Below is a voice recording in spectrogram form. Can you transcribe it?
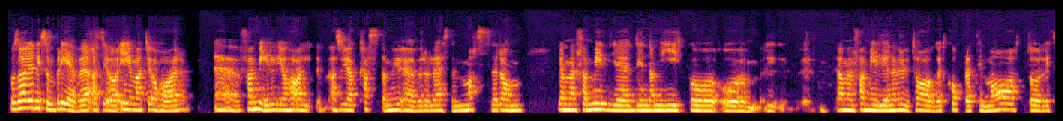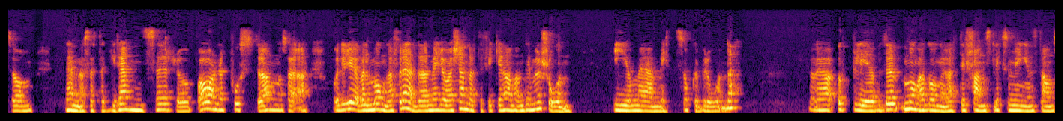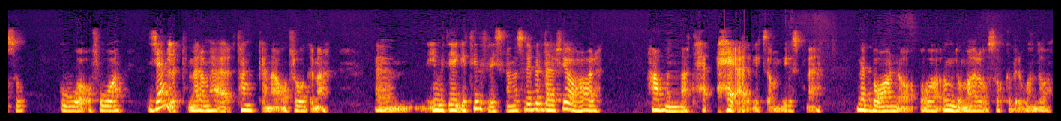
Och så har det liksom blivit att jag, i och med att jag har eh, familj, jag, har, alltså jag kastar mig över och läste massor om ja, men familjedynamik och, och ja, men familjen överhuvudtaget kopplat till mat och liksom det här med att sätta gränser och barnuppfostran och så här. Och det gör väl många föräldrar, men jag kände att det fick en annan dimension i och med mitt sockerberoende. Och jag upplevde många gånger att det fanns liksom ingenstans att gå och få hjälp med de här tankarna och frågorna eh, i mitt eget tillfrisknande. Så det är väl därför jag har hamnat här, liksom, just med, med barn och, och ungdomar och sockerberoende och,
